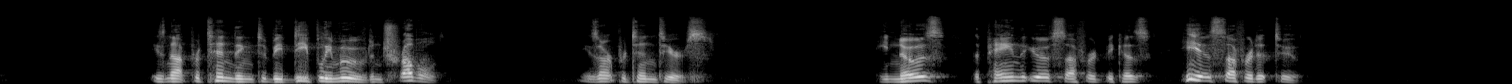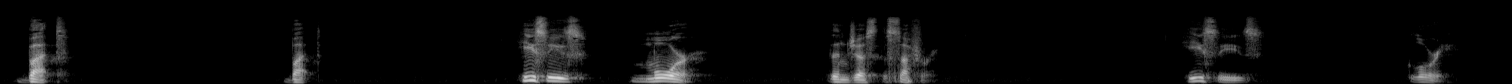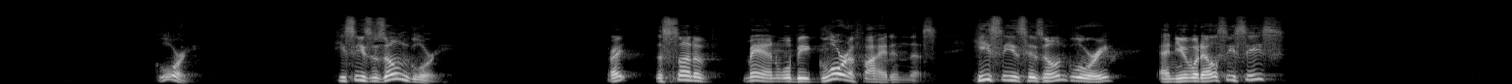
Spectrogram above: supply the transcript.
He's not pretending to be deeply moved and troubled. These aren't pretend tears. He knows the pain that you have suffered because he has suffered it too. But, but, he sees more than just the suffering he sees glory. Glory. He sees his own glory. Right? The Son of Man will be glorified in this. He sees his own glory, and you know what else he sees?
